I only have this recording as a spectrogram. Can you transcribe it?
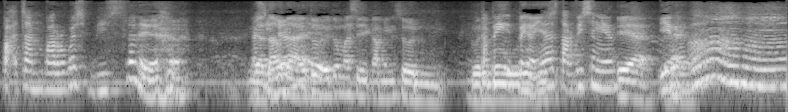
Pak Chan Parwes bisa ya nggak tahu dah dana itu ya? itu masih coming soon 2020. tapi PH-nya Star Vision ya iya iya kan? Ah,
